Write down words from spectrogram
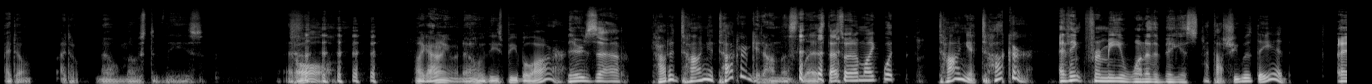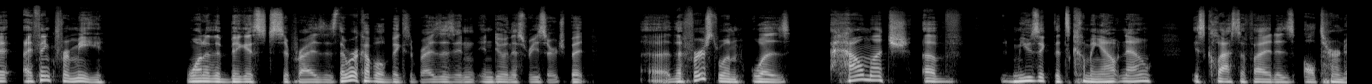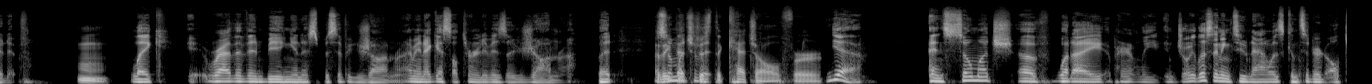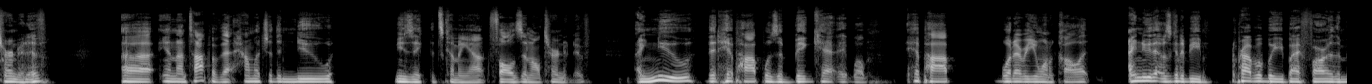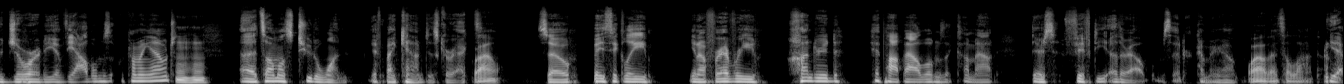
I don't, I don't know most of these at all. like, I don't even know who these people are. There's, uh, How did Tanya Tucker get on this list? That's what I'm like, what? Tanya Tucker? I think for me, one of the biggest I thought she was dead. I, I think for me, one of the biggest surprises, there were a couple of big surprises in, in doing this research, but uh, the first one was how much of music that's coming out now is classified as alternative. Mm. Like rather than being in a specific genre. I mean, I guess alternative is a genre, but I think so that's just it, the catch all for. yeah. And so much of what I apparently enjoy listening to now is considered alternative. Uh, and on top of that, how much of the new music that's coming out falls in alternative. I knew that hip hop was a big cat. Well, hip hop, whatever you want to call it. I knew that was going to be probably by far the majority of the albums that were coming out. Mhm. Uh, it's almost two to one, if my count is correct. Wow. So basically, you know, for every hundred hip hop albums that come out, there's 50 other albums that are coming out. Wow, that's a lot. Yeah.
